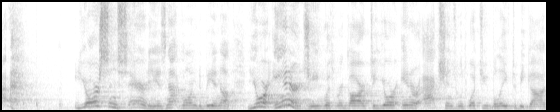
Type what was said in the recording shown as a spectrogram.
Your sincerity is not going to be enough. Your energy with regard to your interactions with what you believe to be God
